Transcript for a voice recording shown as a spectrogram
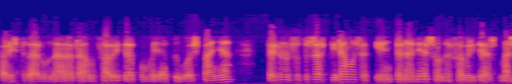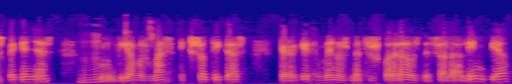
para instalar una gran fábrica como ya tuvo España, pero nosotros aspiramos aquí en Canarias a unas fábricas más pequeñas, uh -huh. digamos más exóticas, que requieren menos metros cuadrados de sala limpia,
